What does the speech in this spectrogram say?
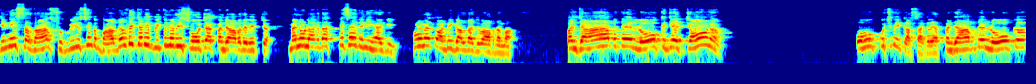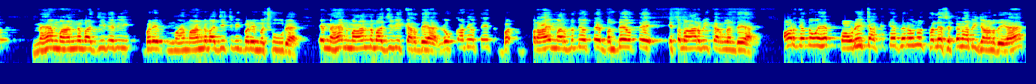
ਜਿੰਨੀ ਸਰਦਾਰ ਸੁਖਬੀਰ ਸਿੰਘ ਬਾਦਲ ਦੀ ਜਿਹੜੀ ਵਿਜ਼ਨਰੀ ਸੋਚ ਹੈ ਪੰਜਾਬ ਦੇ ਵਿੱਚ, ਮੈਨੂੰ ਲੱਗਦਾ ਕਿਸੇ ਦੀ ਨਹੀਂ ਹੈਗੀ। ਹੁਣ ਮੈਂ ਤੁਹਾਡੀ ਗੱਲ ਦਾ ਜਵਾਬ ਦਵਾਂ। ਪੰਜਾਬ ਦੇ ਲੋਕ ਜੇ ਚਾਹਣ ਉਹ ਕੁਝ ਵੀ ਕਰ ਸਕਦੇ ਆ। ਪੰਜਾਬ ਦੇ ਲੋਕ ਮਹਿਮਾਨ ਨਵਾਜੀ ਦੇ ਵੀ ਬੜੇ ਮਹਿਮਾਨ ਨਵਾਜੀ ਚ ਵੀ ਬੜੇ ਮਸ਼ਹੂਰ ਹੈ। ਇਹ ਮਹਿਮਾਨ ਨਵਾਜੀ ਵੀ ਕਰਦੇ ਆ। ਲੋਕਾਂ ਦੇ ਉੱਤੇ, ਬ- ਪਰਾਏ ਮਰਦ ਦੇ ਉੱਤੇ, ਬੰਦੇ ਉੱਤੇ ਇਤਬਾਰ ਵੀ ਕਰ ਲੈਂਦੇ ਆ। ਔਰ ਜਦੋਂ ਇਹ ਪੌੜੀ ਚੱਕ ਕੇ ਫਿਰ ਉਹਨੂੰ ਥੱਲੇ ਸਿੱਟਣਾ ਵੀ ਜਾਣਦੇ ਆ,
